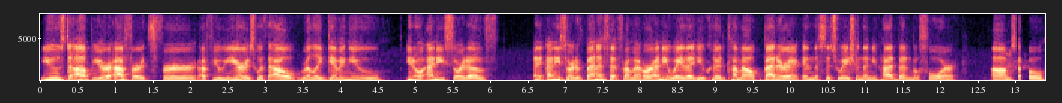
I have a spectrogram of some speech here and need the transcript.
used up your efforts for a few years without really giving you you know any sort of any sort of benefit from it or any way that you could come out better in the situation than you had been before um so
